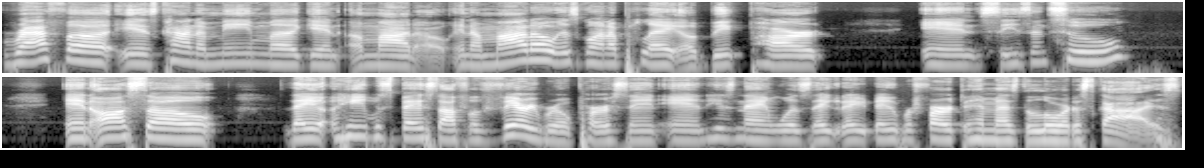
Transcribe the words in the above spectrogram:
Rafa is kind of mean mugging Amado, and Amado is going to play a big part in season two, and also they he was based off a very real person, and his name was they they, they referred to him as the Lord of Skies,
